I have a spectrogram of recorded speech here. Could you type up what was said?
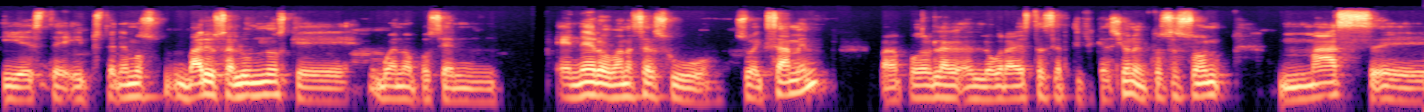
y, este, y pues tenemos varios alumnos que, bueno, pues en enero van a hacer su, su examen para poder la, lograr esta certificación. Entonces son más eh,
